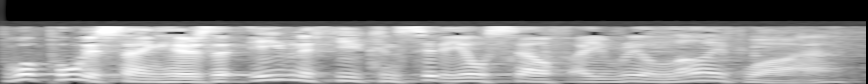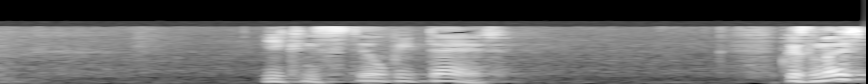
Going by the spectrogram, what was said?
but what Paul is saying here is that even if you consider yourself a real live wire, you can still be dead. Because the most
